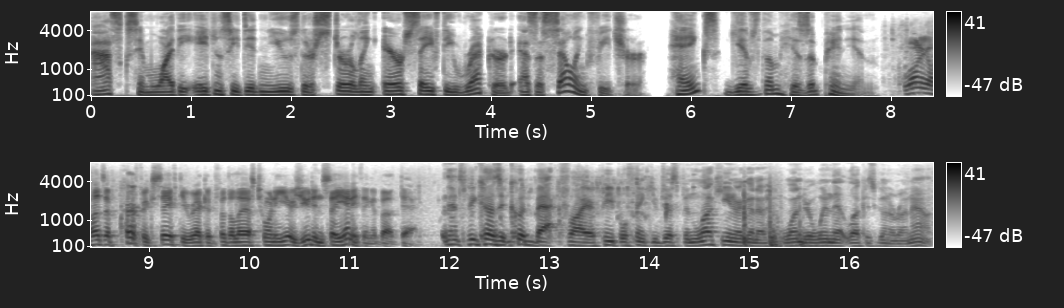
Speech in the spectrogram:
asks him why the agency didn't use their sterling air safety record as a selling feature, Hanks gives them his opinion. Colonial has a perfect safety record for the last 20 years. You didn't say anything about that. That's because it could backfire. People think you've just been lucky and are going to wonder when that luck is going to run out.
